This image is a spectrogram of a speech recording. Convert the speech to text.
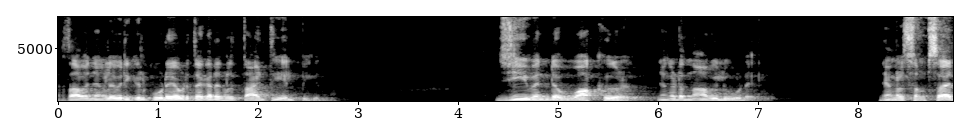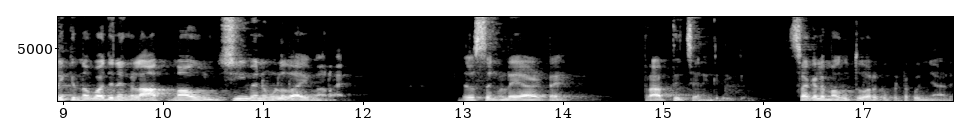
കർത്താവ് ഞങ്ങളെ ഒരിക്കൽ കൂടെ അവിടുത്തെ കരങ്ങൾ താഴ്ത്തി ഏൽപ്പിക്കുന്നു. ജീവന്റെ വാക്കുകൾ ഞങ്ങളുടെ നാവിലൂടെ. ഞങ്ങൾ സംസാരിക്കുന്ന വചനങ്ങൾ ആത്മാവും ജീവനുമുള്ളതായി മാറാൻ ദിവസങ്ങളെയാകട്ടെ പ്രാർത്ഥിച്ചനുഗ്രഹിക്കുന്നു സകല മഹത്വം അർക്കപ്പെട്ട കുഞ്ഞാട്.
